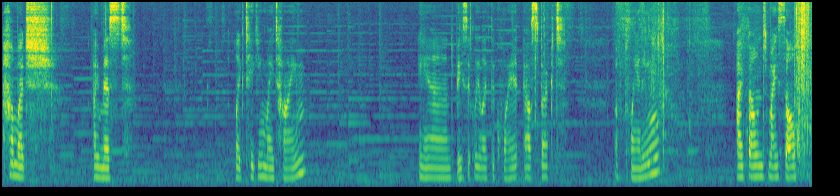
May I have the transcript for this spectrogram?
how much I missed, like, taking my time and basically, like, the quiet aspect of planning. I found myself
